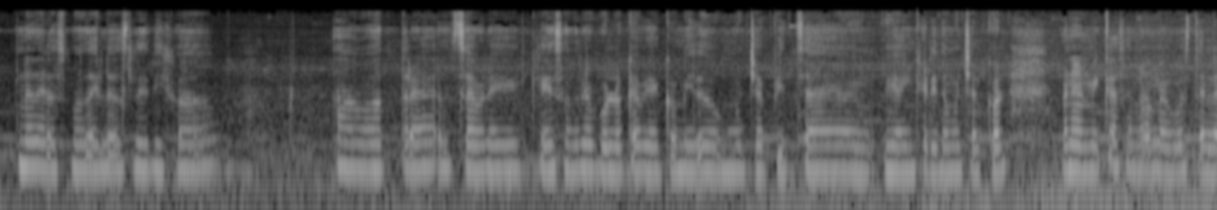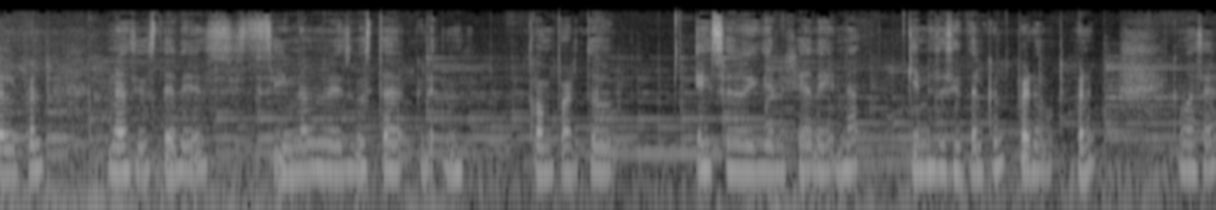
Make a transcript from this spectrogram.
una de los modelos le dijo a, a, otra sobre que Sandra Bullock había comido mucha pizza, había ingerido mucho alcohol. Bueno, en mi caso no me gusta el alcohol, no sé ustedes, si no les gusta, comparto esa ideología de no, ¿quién necesita alcohol? Pero bueno, como sea.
